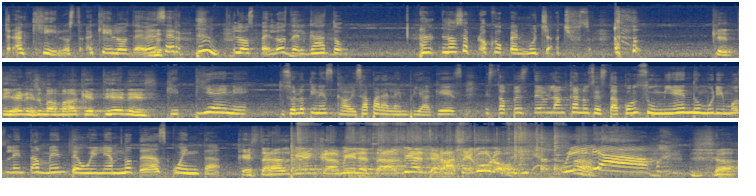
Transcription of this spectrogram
tranquilos, tranquilos. Deben ser los pelos del gato. No se preocupen, muchachos. ¿Qué tienes, mamá? ¿Qué tienes? ¿Qué tiene? Tú solo tienes cabeza para la embriaguez. Esta peste blanca nos está consumiendo. Murimos lentamente, William. ¿No te das cuenta? Que estarás bien, Camil. Estarás bien, te lo aseguro. ¡William! Ya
